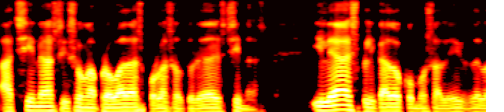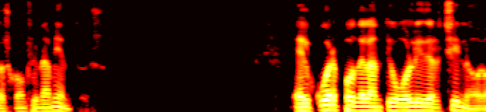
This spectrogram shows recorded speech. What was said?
a China si son aprobadas por las autoridades chinas y le ha explicado cómo salir de los confinamientos. El cuerpo del antiguo líder chino,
